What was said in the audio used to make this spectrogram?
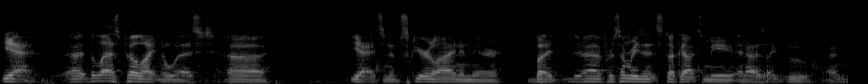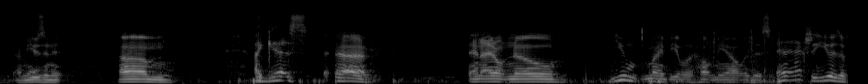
yeah, uh, the last pale light in the west. Uh, yeah, it's an obscure line in there, but uh, for some reason it stuck out to me, and I was like, ooh, I'm I'm using it. Um, I guess, uh, and I don't know. You might be able to help me out with this. And actually, you as a f-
